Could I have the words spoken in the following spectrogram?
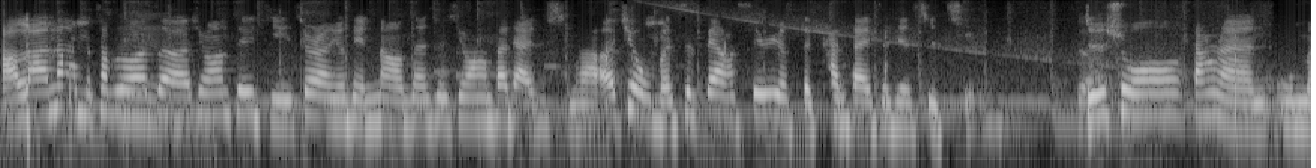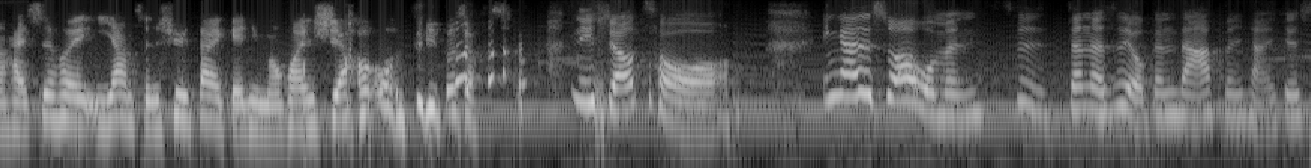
好啦，那我们差不多到这。嗯、希望这一集虽然有点闹，但是希望大家还是喜欢。而且我们是非常 serious 的看待这件事情，对只是说，当然我们还是会一样持续带给你们欢笑。我自己都想说，你小丑、哦，应该是说我们是真的是有跟大家分享一些时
